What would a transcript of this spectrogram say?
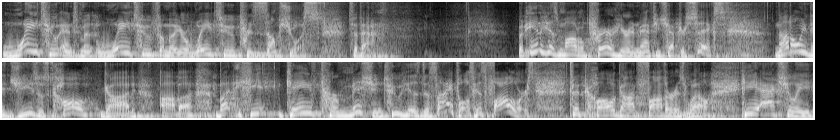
way too intimate, way too familiar, way too presumptuous to them. But in his model prayer here in Matthew chapter 6, not only did Jesus call God Abba, but he gave permission to his disciples, his followers, to call God Father as well. He actually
